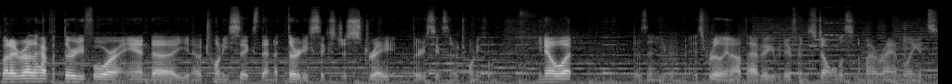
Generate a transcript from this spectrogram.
But I'd rather have a 34 and a, you know 26 than a 36 just straight. 36 and a 24. You know what? Doesn't even. It's really not that big of a difference. Don't listen to my rambling. It's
